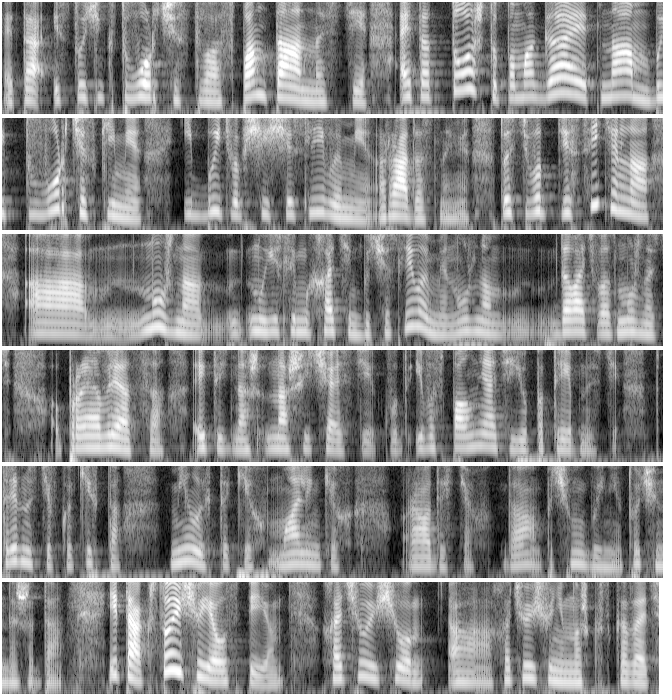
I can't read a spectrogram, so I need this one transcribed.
это источник творчества, спонтанности, это то, что помогает нам быть творческими и быть вообще счастливыми, радостными. То есть вот действительно а, нужно, ну, если мы хотим быть счастливыми, нужно давать возможность проявляться этой наш, нашей части вот, и восполнять ее потребности, потребности в каких-то милых таких маленьких радостях, да, почему бы и нет, очень даже да. Итак, что еще я успею? Хочу еще, а, хочу еще немножко сказать.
